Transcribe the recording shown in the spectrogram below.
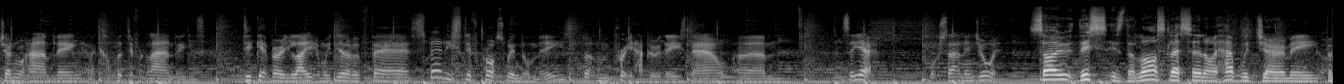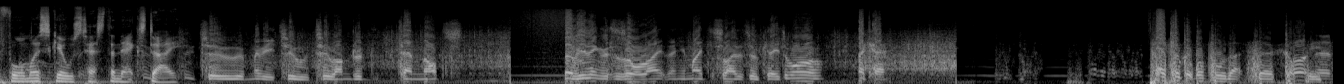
general handling and a couple of different landings. It did get very late and we did have a fair, fairly stiff crosswind on these, but I'm pretty happy with these now. Um, so yeah, watch that and enjoy. So this is the last lesson I have with Jeremy before my skills test the next day. Two, two, maybe two, 200, 10 knots. So if you think this is all right, then you might decide it's okay tomorrow. Okay. I took up one for that uh, copy. Right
